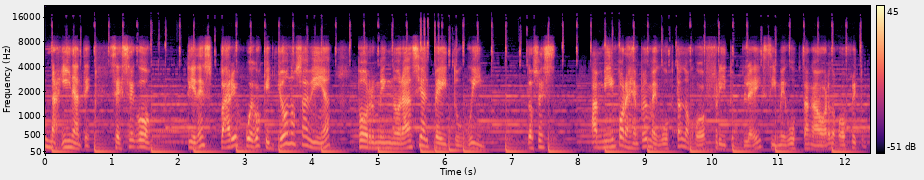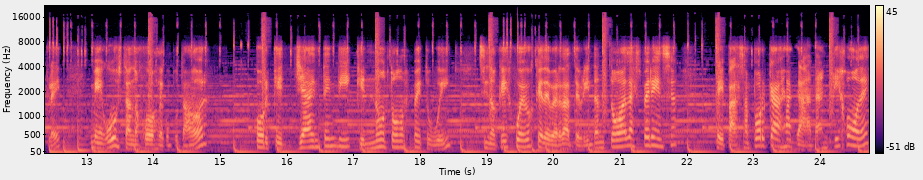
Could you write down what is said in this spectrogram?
imagínate, CSGO, tienes varios juegos que yo no sabía por mi ignorancia al pay to win. Entonces, a mí, por ejemplo, me gustan los juegos free to play, sí me gustan ahora los juegos free to play, me gustan los juegos de computadora, porque ya entendí que no todo es pay to win, sino que hay juegos que de verdad te brindan toda la experiencia, te pasan por caja, ganan que jode,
